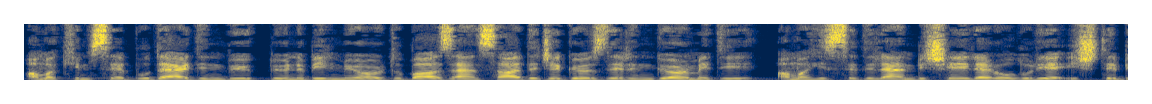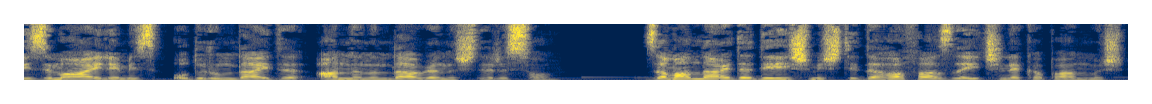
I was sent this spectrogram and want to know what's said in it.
Ama kimse bu derdin büyüklüğünü bilmiyordu. Bazen sadece gözlerin görmediği ama hissedilen bir şeyler olur ya işte bizim ailemiz o durumdaydı. Anna'nın davranışları son. Zamanlarda değişmişti daha fazla içine kapanmış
